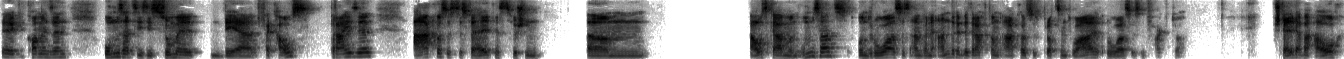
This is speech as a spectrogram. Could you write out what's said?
äh, gekommen sind. Umsatz ist die Summe der Verkaufspreise. ARCOS ist das Verhältnis zwischen ähm, Ausgaben und Umsatz und ROAS ist einfach eine andere Betrachtung. ACOS ist prozentual, ROAS ist ein Faktor. Stellt aber auch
